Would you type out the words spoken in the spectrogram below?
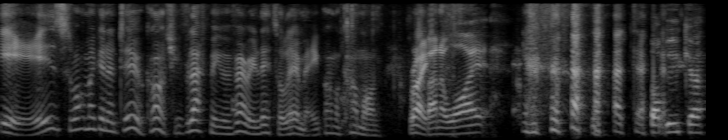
is what am I going to do? God, you've left me with very little here, mate. Come on, come on. Right. Vanna White. Bob Uecker.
